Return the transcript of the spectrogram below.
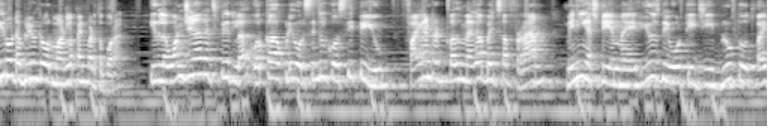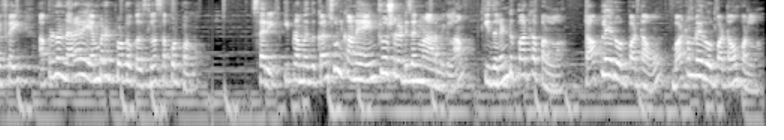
ஜீரோ டபிள்யூன்ற ஒரு மாடலை பயன்படுத்த போகிறேன் இதில் ஒன் ஜிஆர்ஹெச் ஸ்பீடில் ஒர்க் ஆகக்கூடிய ஒரு single core CPU five hundred twelve megabytes of RAM mini HDMI USB OTG Bluetooth wifi அப்புறம் நிறைய எம்பரட் ப்ரோட்டோகால்ஸ்லாம் சப்போர்ட் பண்ணும். சரி இப்போ நம்ம இந்த கன்சோல்க்கான என்க்ளோஷரை டிசைன் பண்ண ஆரம்பிக்கலாம். இதை ரெண்டு பார்ட்டாக பண்ணலாம். டாப் லேயர் ஒரு பார்ட்டாகவும் பாட்டம் லேயர் ஒரு பார்ட்டாகவும் பண்ணலாம்.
